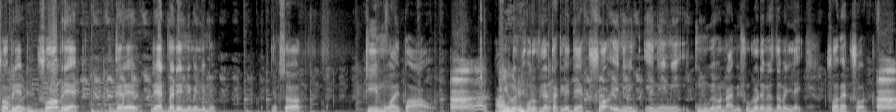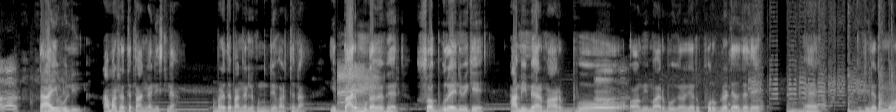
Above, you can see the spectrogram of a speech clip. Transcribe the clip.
সব রেড সব রেড গারে রেড মেড মেডে নিমে। লিমু দেখছ টিম ওয়াই পাও আমার প্রোফাইলার থাকলে দেখ এনিমি এনিমি কোনো ব্যাপার না। আমি ষোলো ড্যামেজ দা মারলাই সব হেড শট তাই বলি আমার সাথে পাঙ্গা নিস না। আমার সাথে পাঙ্গা নিলে কোনোদিন পারতে না। এই বারমুডা ফের সবগুলো এনিমিকে আমি মার মারবো আমি মারবো কেন দেওয়া দেখে হ্যাঁ দিলে তো মনে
